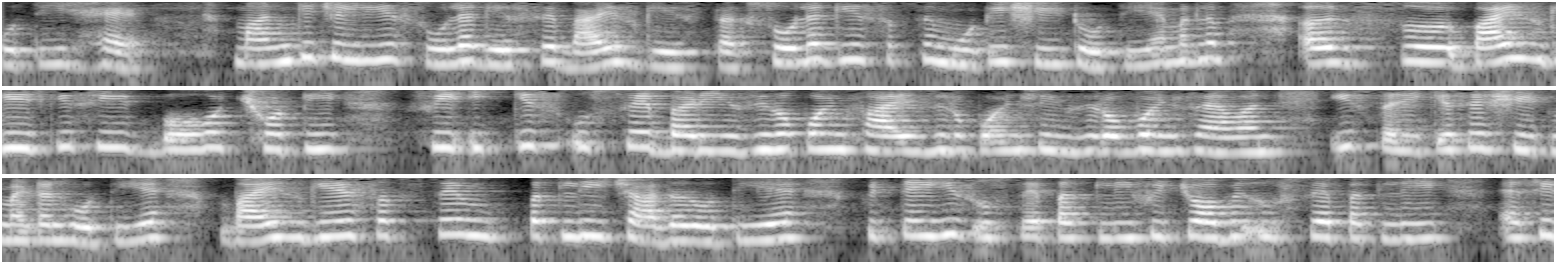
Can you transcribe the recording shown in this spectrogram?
होती है। मान के चलिए 16 गेज से 22 गेज तक। 16 गेज सबसे मोटी शीट होती है। मतलब 22 गेज की शीट बहुत छोटी फिर 21 उससे बड़ी 0.5, 0.6, 0.7 इस तरीके से शीट मेटल होती है। 22 गेज सबसे पतली चादर होती है फिर 23 उससे पतली फिर 24 उससे पतली ऐसी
